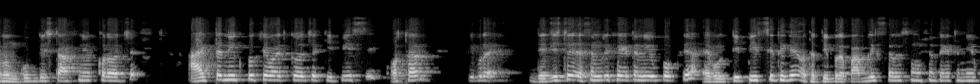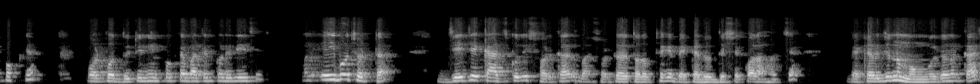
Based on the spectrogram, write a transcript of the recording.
এবং গ্রুপ ডি স্টাফ নিয়োগ করা হচ্ছে। আরেকটা নিয়োগ প্রক্রিয়া বাতিল করা হচ্ছে টিপিএসসি অর্থাৎ ত্রিপুরা রেজিস্টার অ্যাসেম্বলি থেকে একটা নিয়োগ প্রক্রিয়া এবং টিপিএসসি থেকে অর্থাৎ ত্রিপুরা পাবলিক সার্ভিস কমিশন থেকে একটা নিয়োগ প্রক্রিয়া। পরপর দুইটি নিয়োগ প্রক্রিয়া বাতিল করে দিয়েছে। মানে এই বছরটা যে যে কাজগুলি সরকার বা সরকারের তরফ থেকে বেকারের উদ্দেশ্যে করা হচ্ছে, বেকারের জন্য মঙ্গলজনক কাজ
